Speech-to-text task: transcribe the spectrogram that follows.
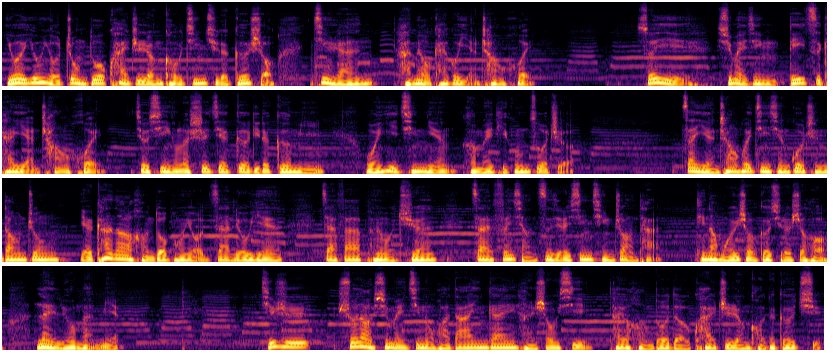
一位拥有众多脍炙人口金曲的歌手，竟然还没有开过演唱会。所以，许美静第一次开演唱会，就吸引了世界各地的歌迷、文艺青年和媒体工作者。在演唱会进行过程当中，也看到了很多朋友在留言、在发朋友圈、在分享自己的心情状态。听到某一首歌曲的时候，泪流满面。其实。说到许美静的话，大家应该很熟悉，她有很多的脍炙人口的歌曲。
